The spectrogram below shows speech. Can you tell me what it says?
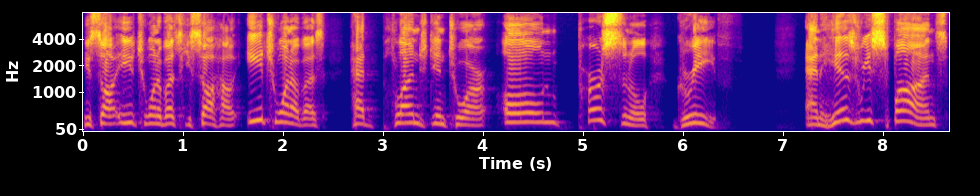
He saw each one of us. He saw how each one of us had plunged into our own personal grief. And his response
